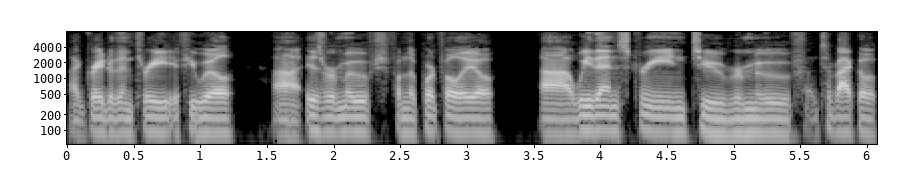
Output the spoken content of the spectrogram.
uh, greater than three, if you will, uh, is removed from the portfolio. Uh, we then screen to remove tobacco,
